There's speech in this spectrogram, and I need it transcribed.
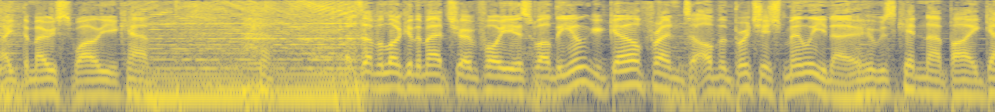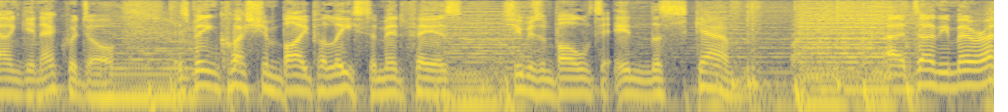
Make the most while you can. Let's have a look at the metro for you as well. The younger girlfriend of a British millionaire who was kidnapped by a gang in Ecuador is being questioned by police amid fears she was involved in the scam. Uh, Daily Mirror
